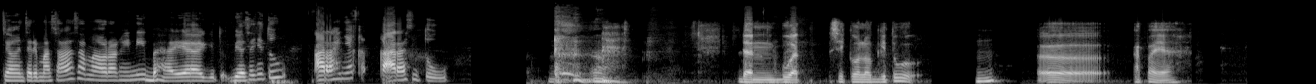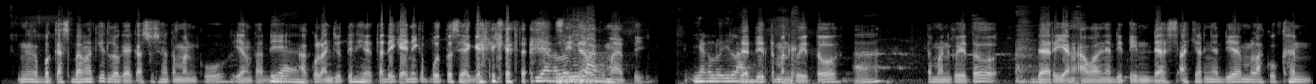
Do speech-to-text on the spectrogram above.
jangan cari masalah sama orang ini bahaya gitu. Biasanya tuh arahnya ke, ke arah situ. Dan buat psikologi tuh Hmm? eh apa ya? ngebekas banget gitu loh kayak kasusnya temanku yang tadi Iya. aku lanjutin ya. Tadi kayaknya keputus ya gara-gara Yang lu sinyal aku mati. Yang lu hilang. Jadi temanku itu Ah. temanku itu dari yang awalnya ditindas akhirnya dia melakukan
